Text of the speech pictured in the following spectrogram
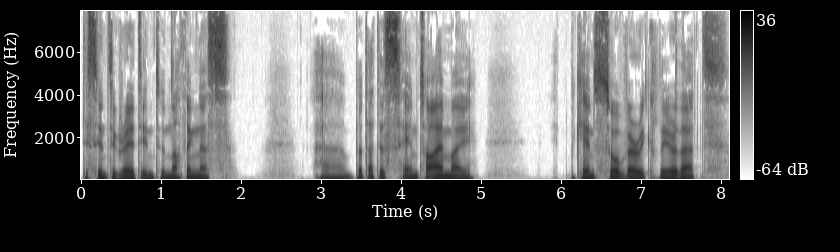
disintegrate into nothingness. Uh, but at the same time, I it became so very clear that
